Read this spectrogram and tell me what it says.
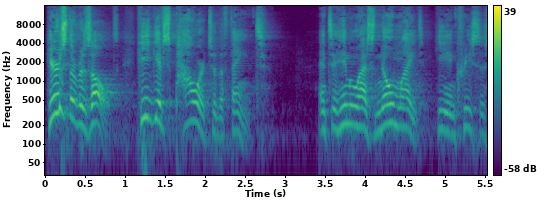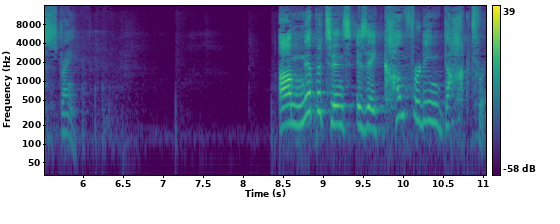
Here's the result He gives power to the faint, and to him who has no might, he increases strength. Omnipotence is a comforting doctrine.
